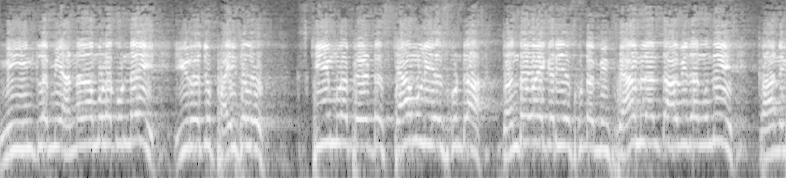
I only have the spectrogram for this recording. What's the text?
మీ ఇంట్లో మీ అన్నదమ్ములకు ఉన్నాయి. ఈ రోజు పైసలు స్కీమ్ల పేరిట స్కాములు చేసుకుంటా దొంద వైఖరి చేసుకుంటా మీ ఫ్యామిలీ అంతా ఆ విధంగా ఉంది. కానీ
